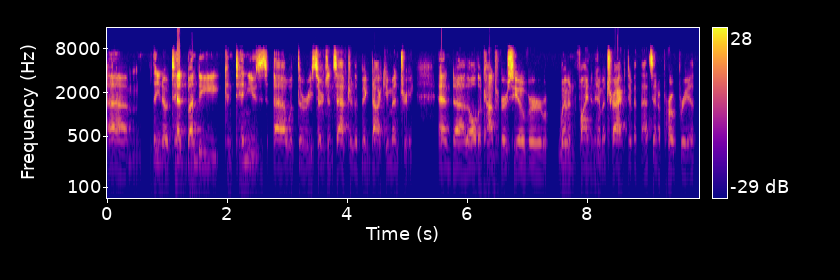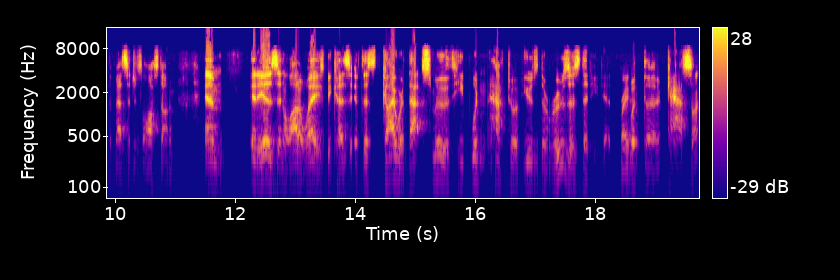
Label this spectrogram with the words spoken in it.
Um, you know, Ted Bundy continues uh, with the resurgence after the big documentary and uh, all the controversy over women finding him attractive, and that's inappropriate. The message is lost on him. And it is in a lot of ways because if this guy were that smooth, he wouldn't have to have used the ruses that he did Right. with the casts on.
